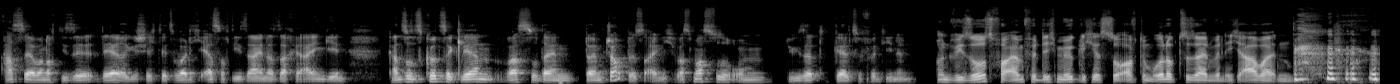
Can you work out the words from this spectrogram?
hast ja aber noch diese Lehrergeschichte. Jetzt wollte ich erst auf die Designer-Sache eingehen. Kannst du uns kurz erklären, was so dein, dein Job ist eigentlich? Was machst du, um, wie gesagt, Geld zu verdienen? Und wieso es vor allem für dich möglich ist, so oft im Urlaub zu sein, wenn ich arbeiten muss.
